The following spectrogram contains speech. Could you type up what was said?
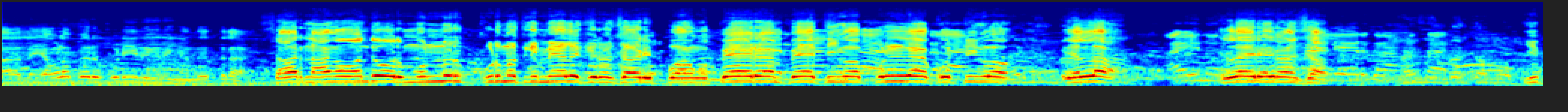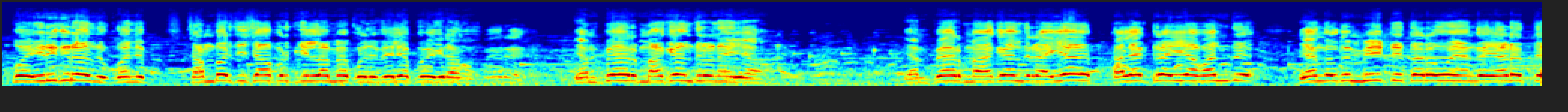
அதில் எவ்வளோ பேர் குடியிருக்கிறீங்க அந்த இடத்துல சார் நாங்கள் வந்து ஒரு முந்நூறு குடும்பத்துக்கு மேலே இருக்கிறோம் சார். இப்போ அவங்க பேரன் பேத்திங்கோ புள்ள குட்டிங்கோ எல்லாம் எல்லாம் இருக்கிறாங்க சார். இப்போ இருக்கிறது கொஞ்சம் சம்பாரிச்சு சாப்பிட்றதுக்கு இல்லாமல் கொஞ்சம் வெளியே போய்க்கிறாங்க. என் பேர் மகேந்திரன் ஐயா. என் பேர் மகேந்திரன் ஐயா கலெக்டர் ஐயா வந்து எங்களுக்கு மீட்டு தரவும் எங்கள் இடத்த.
